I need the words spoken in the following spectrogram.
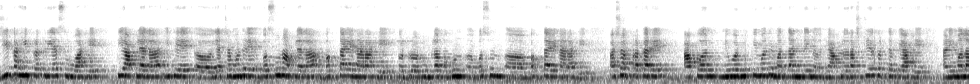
जी काही प्रक्रिया सुरू आहे ती आपल्याला इथे याच्यामध्ये बसून आपल्याला बघता येणार आहे. कंट्रोल रूमला बघून बसून बघता येणार आहे. अशा प्रकारे आपण निवडणुकीमध्ये मतदान देणं हे आपलं राष्ट्रीय कर्तव्य आहे. आणि मला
